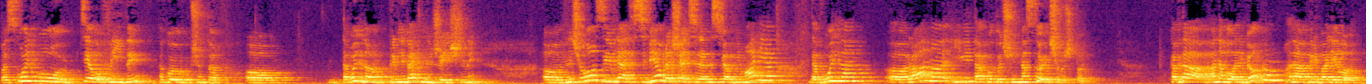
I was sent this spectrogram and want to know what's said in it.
Поскольку тело Фриды, такой, в общем-то, э, довольно привлекательной женщины, э, начало заявлять о себе, обращать на себя внимание довольно э, рано и так вот очень настойчиво, что ли. Когда она была ребенком, она переболела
